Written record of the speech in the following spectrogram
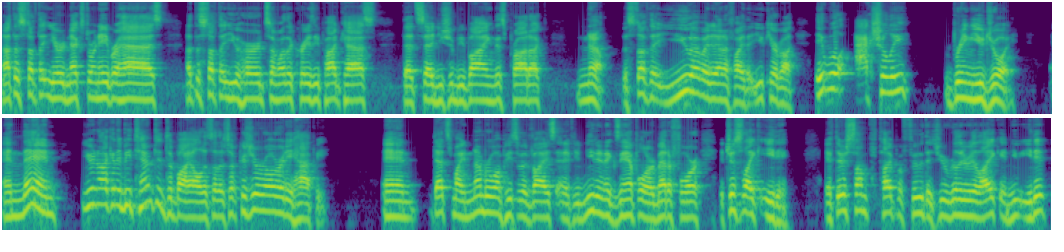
not the stuff that your next door neighbor has, not the stuff that you heard some other crazy podcast that said you should be buying this product. No, the stuff that you have identified that you care about, it will actually bring you joy. And then you're not going to be tempted to buy all this other stuff because you're already happy. And that's my number one piece of advice. And if you need an example or a metaphor, it's just like eating. If there's some type of food that you really, really like and you eat it,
